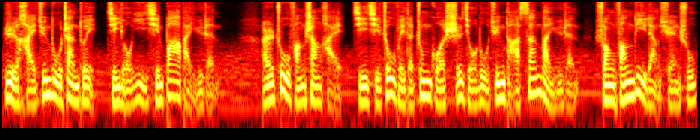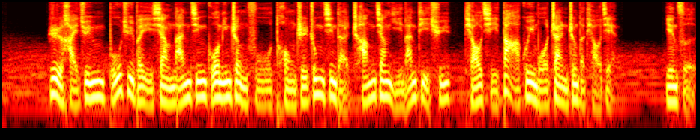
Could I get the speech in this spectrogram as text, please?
日海军陆战队仅有一千八百余人，而驻防上海及其周围的中国十九路军达三万余人，双方力量悬殊。日海军不具备向南京国民政府统治中心的长江以南地区挑起大规模战争的条件，因此，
